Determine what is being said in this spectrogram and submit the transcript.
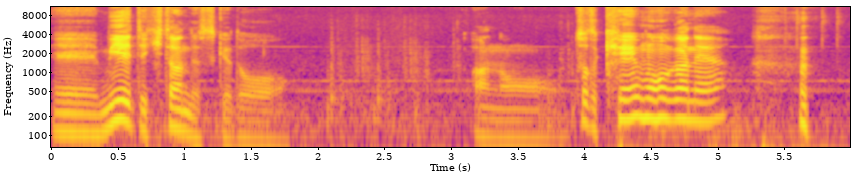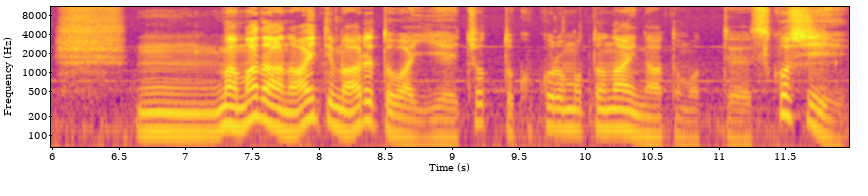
えー見えてきたんですけど、あのーちょっと啓蒙がね、うーん、まあ、まだあの、アイテムあるとはいえ、ちょっと心もとないなと思って、少し、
